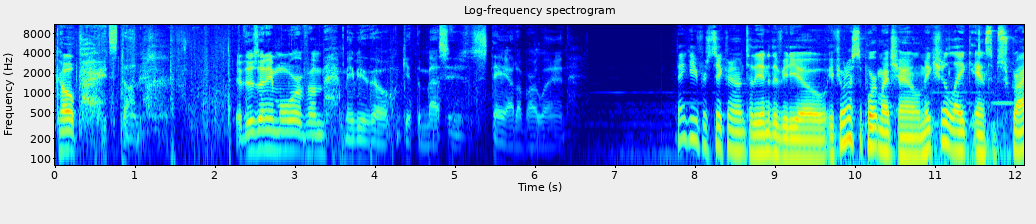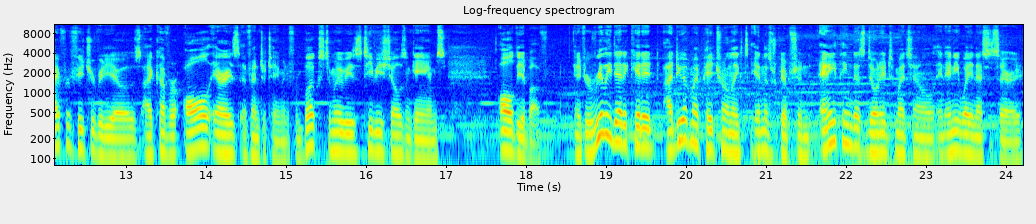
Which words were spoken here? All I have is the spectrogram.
Cope, it's done. If there's any more of them, maybe they'll get the message. Stay out of our land. Thank you for sticking around to the end of the video. If you want to support my channel, make sure to like and subscribe for future videos. I cover all areas of entertainment from books to movies, TV shows, and games, all the above. And if you're really dedicated, I do have my Patreon links in the description. Anything that's donated to my channel in any way necessary,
